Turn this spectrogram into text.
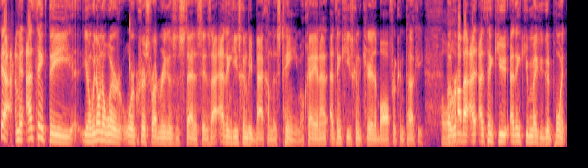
Yeah, I mean, I think the you know we don't know where where Chris Rodriguez's status is. I, I think he's going to be back on this team, okay, and I, I think he's going to carry the ball for Kentucky. But Rob, I, I, think you I think you make a good point.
